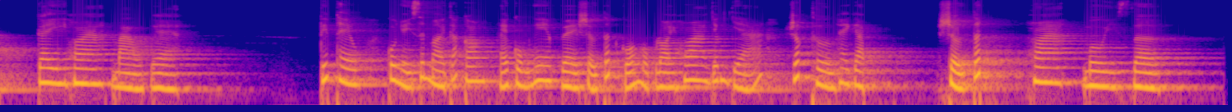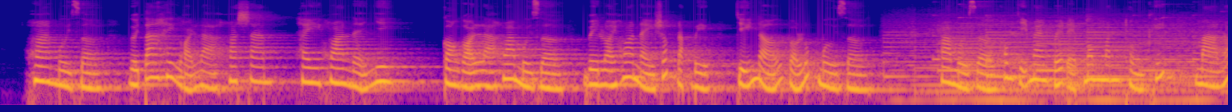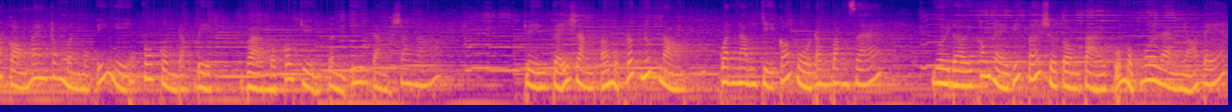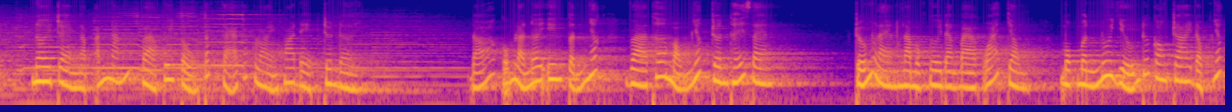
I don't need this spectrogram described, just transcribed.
cây hoa màu gà. Tiếp theo, cô Nhụy xin mời các con hãy cùng nghe về sự tích của một loài hoa dân dã rất thường hay gặp. Sự tích hoa 10 giờ Hoa 10 giờ, người ta hay gọi là hoa sam hay hoa lệ nhi, còn gọi là hoa 10 giờ vì loài hoa này rất đặc biệt, chỉ nở vào lúc 10 giờ. Hoa 10 giờ không chỉ mang vẻ đẹp mong manh thuần khiết mà nó còn mang trong mình một ý nghĩa vô cùng đặc biệt và một câu chuyện tình yêu đằng sau nó. Chuyện kể rằng ở một đất nước nọ, quanh năm chỉ có mùa đông băng giá, người đời không hề biết tới sự tồn tại của một ngôi làng nhỏ bé nơi tràn ngập ánh nắng và quy tụ tất cả các loài hoa đẹp trên đời. đó cũng là nơi yên tĩnh nhất và thơ mộng nhất trên thế gian. Trưởng làng là một người đàn bà quá chồng, một mình nuôi dưỡng đứa con trai độc nhất.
